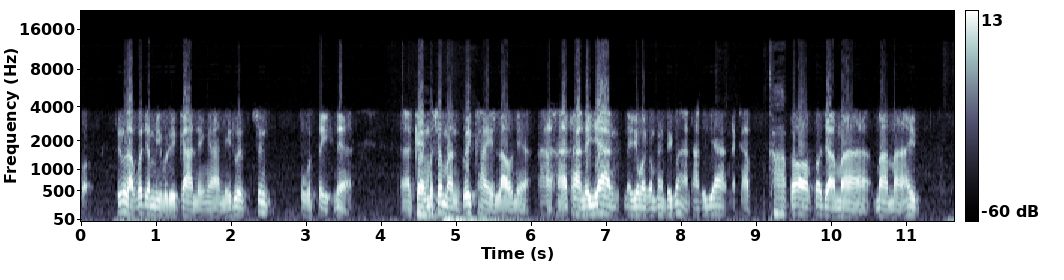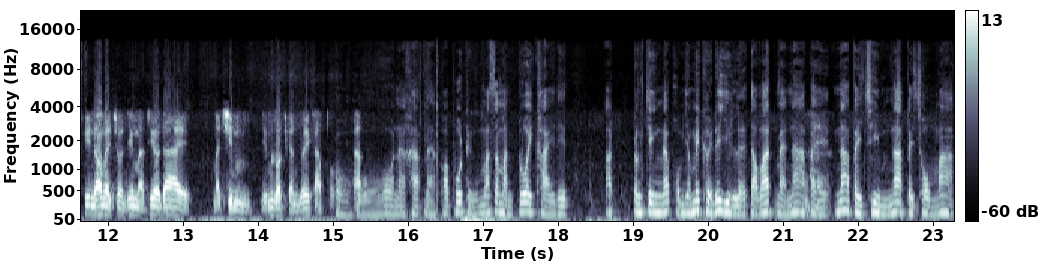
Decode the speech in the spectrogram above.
ก็ซึ่งเราก็จะมีบริการในงานนี้ด้วย ซึ่งปกติเนี่ยอ่าแกงมัสมั่นกล้วยไข่เราเนี่ยหาหาทานได้ยากในจังหวัดกำแพงเพชรก็หาทานได้ยากนะครับ ครับ ก็ก็จะมามามาให้พี่น้องประชาชนที่มาเที่ยวได้มาชิมลิ้มรสกันด้วยครับผมโอ้ครับ โห นะครับ แหม พอพูดถึงมัสมั่นกล้วยไข่นี่ อัดตรงจริงๆนะผมยังไม่เคยได้ยินเลย แต่ว่าแหมน่าไปอ่าฮะน่าไปชิมน่าไปชมมาก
